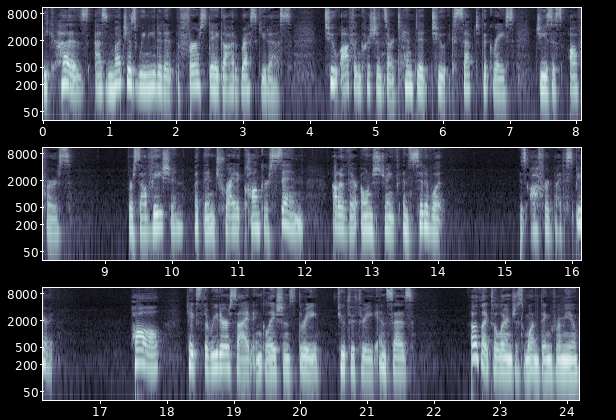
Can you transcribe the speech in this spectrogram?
because, as much as we needed it the first day God rescued us, too often Christians are tempted to accept the grace Jesus offers for salvation, but then try to conquer sin out of their own strength instead of what is offered by the Spirit. Paul takes the reader aside in Galatians 3 2 through 3 and says, I would like to learn just one thing from you.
